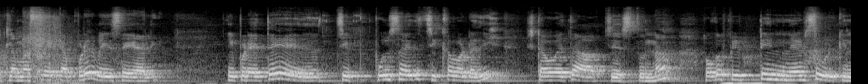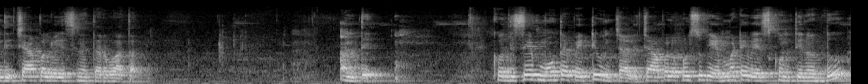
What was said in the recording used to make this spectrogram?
ఇట్లా మసిలేటప్పుడే వేసేయాలి. ఇప్పుడైతే చి పులుసు అయితే చిక్కబడ్డది. స్టవ్ అయితే ఆఫ్ చేస్తున్నా. ఒక ఫిఫ్టీన్ మినిట్స్ ఉడికింది చేపలు వేసిన తర్వాత. అంతే. కొద్దిసేపు మూత పెట్టి ఉంచాలి. చేపల పులుసుకు ఎమ్మటే వేసుకొని తినొద్దు.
